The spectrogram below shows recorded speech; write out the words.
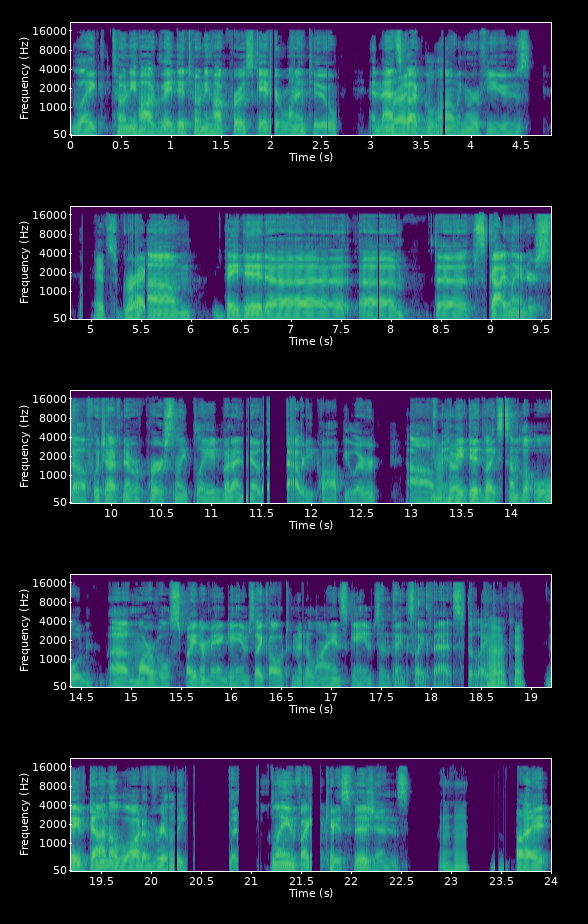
Like Tony Hawk, they did Tony Hawk Pro Skater 1 and 2 and that's Right. got glowing reviews. it's great. Um they did uh uh the Skylander stuff, which I've never personally played, but I know that that's pretty popular. Um Okay. and they did like some of the old uh Marvel Spider-Man games like Ultimate Alliance games and things like that. So like okay. they've done a lot of really good blame Vicarious Visions Mhm. but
